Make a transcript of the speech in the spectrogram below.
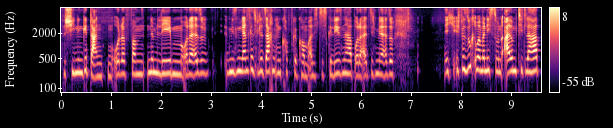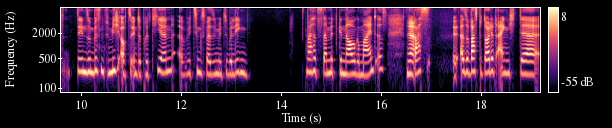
verschiedenen Gedanken oder von einem Leben oder also mir sind ganz, ganz viele Sachen in den Kopf gekommen, als ich das gelesen habe oder als ich mir, also ich, ich versuche immer, wenn ich so einen Albumtitel habe, den so ein bisschen für mich auch zu interpretieren, äh, beziehungsweise mir zu überlegen, was jetzt damit genau gemeint ist. Ja. Was, äh, also was bedeutet eigentlich der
